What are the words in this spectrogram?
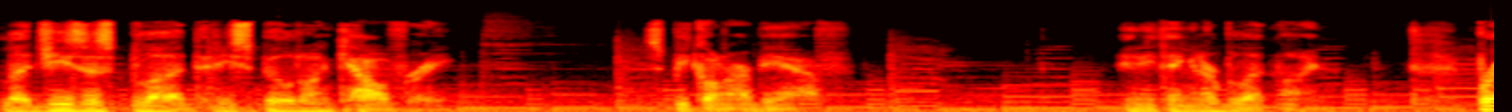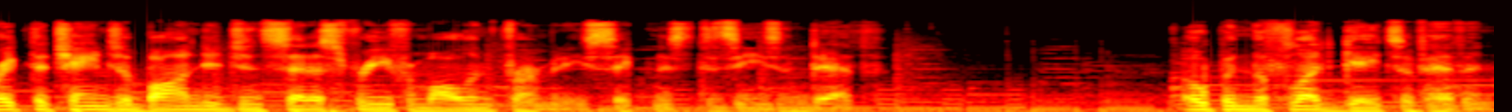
Let Jesus' blood that he spilled on Calvary speak on our behalf. Anything in our bloodline. Break the chains of bondage and set us free from all infirmity, sickness, disease, and death. Open the floodgates of heaven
